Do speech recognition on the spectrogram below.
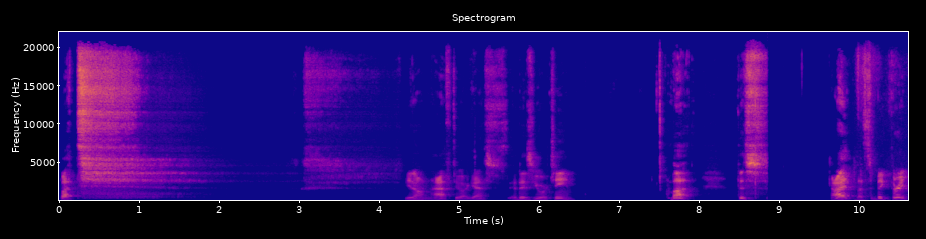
But you don't have to, I guess. It is your team. But this, all right, that's the big three.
